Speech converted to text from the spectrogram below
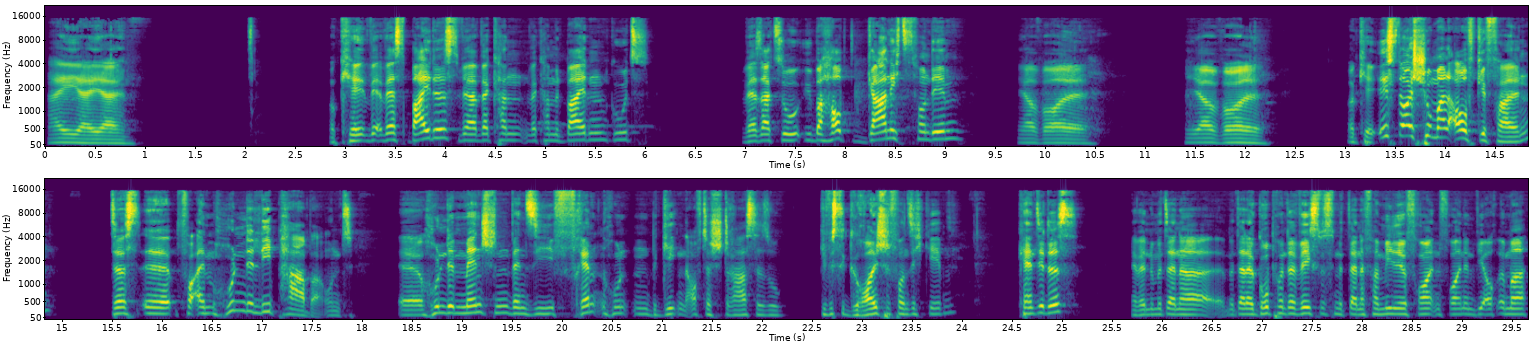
Eieiei. Okay, wer, wer ist beides? Wer, wer, kann, wer kann mit beiden? Gut. Wer sagt so überhaupt gar nichts von dem? Jawohl. Jawohl. Okay, ist euch schon mal aufgefallen, dass äh, vor allem Hundeliebhaber und äh, Hundemenschen, wenn sie fremden Hunden begegnen auf der Straße, so gewisse Geräusche von sich geben? Kennt ihr das? Ja, wenn du mit deiner, mit deiner Gruppe unterwegs bist, mit deiner Familie, Freunden, Freundinnen, wie auch immer.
